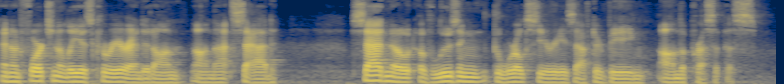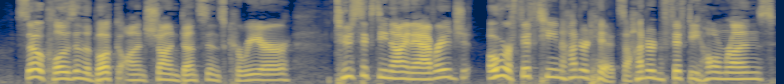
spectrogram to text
and unfortunately his career ended on on that sad sad note of losing the World Series after being on the precipice. So, closing the book on Sean Dunston's career 269 average, over 1,500 hits, 150 home runs,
